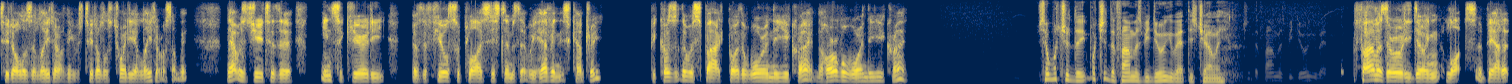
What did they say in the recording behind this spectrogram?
$2 a litre. I think it was $2.20 a litre or something. That was due to the insecurity of the fuel supply systems that we have in this country because that was sparked by the war in the Ukraine, the horrible war in the Ukraine. So what should the what should the farmers be doing about this, Charlie? Farmers are already doing lots about it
